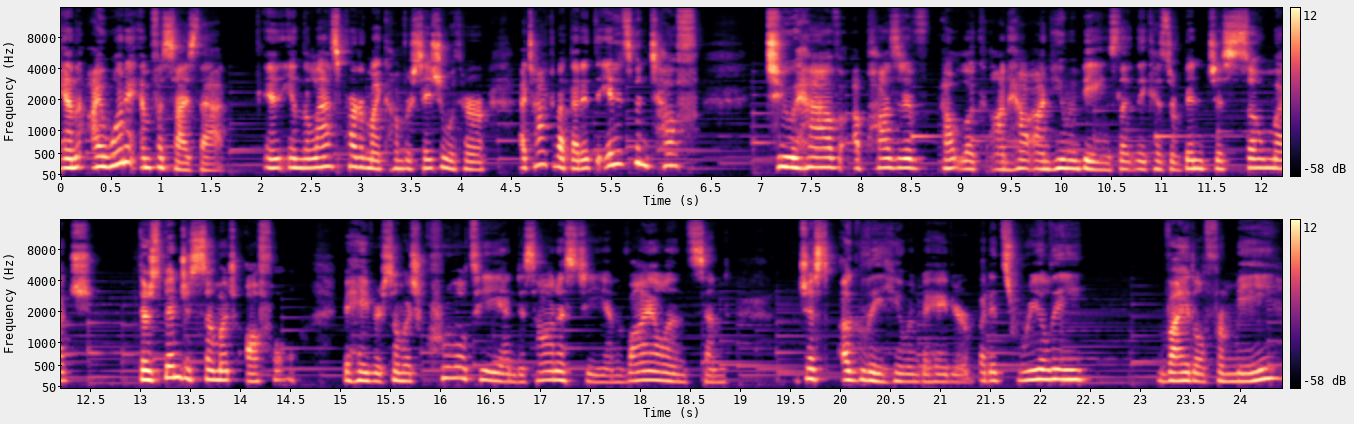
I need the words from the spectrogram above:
And I want to emphasize that. In, in the last part of my conversation with her, I talked about that. It, it has been tough to have a positive outlook on how on human beings lately because there've been just so much there's been just so much awful behavior so much cruelty and dishonesty and violence and just ugly human behavior but it's really vital for me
